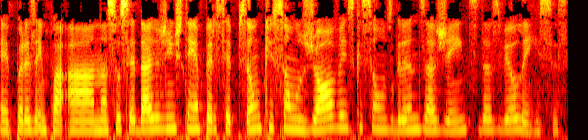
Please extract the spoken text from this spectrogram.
É, por exemplo, a, na sociedade a gente tem a percepção que são os jovens que são os grandes agentes das violências.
